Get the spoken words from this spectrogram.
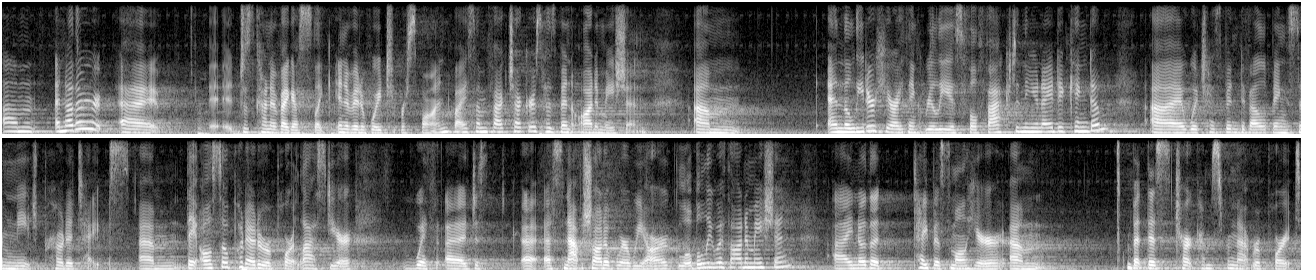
Um, another uh, just kind of, I guess, like innovative way to respond by some fact checkers has been automation. Um, and the leader here, I think, really is Full Fact in the United Kingdom, uh, which has been developing some neat prototypes. Um, they also put out a report last year with uh, just a, a, snapshot of where we are globally with automation. I know the type is small here, um, but this chart comes from that report,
